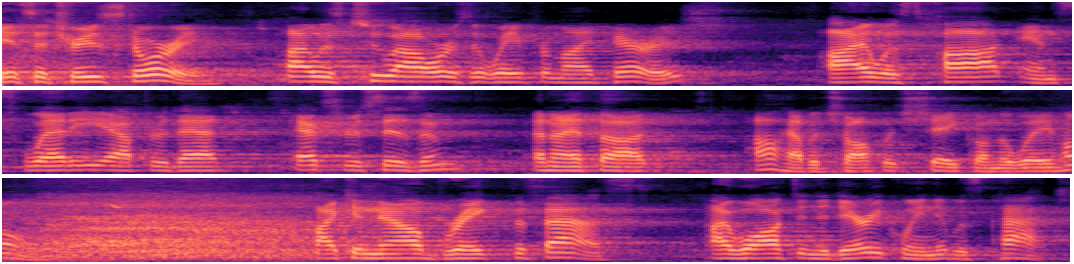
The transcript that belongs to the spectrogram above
it's a true story. I was two hours away from my parish. I was hot and sweaty after that exorcism, and I thought, I'll have a chocolate shake on the way home. I can now break the fast. I walked into Dairy Queen, it was packed,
